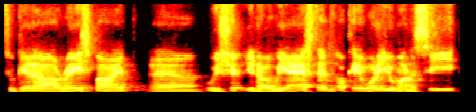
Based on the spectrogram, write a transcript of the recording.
to get our race bike. Uh, we should, you know, we asked them, okay, what do you want to see?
